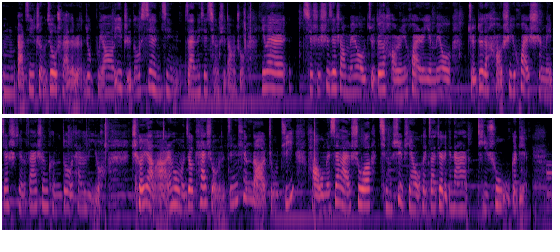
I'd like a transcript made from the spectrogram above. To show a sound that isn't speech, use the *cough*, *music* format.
嗯，把自己拯救出来的人，就不要一直都陷进在那些情绪当中，因为其实世界上没有绝对的好人与坏人，也没有绝对的好事与坏事，每件事情的发生可能都有它的理由。扯远了啊，然后我们就开始我们今天的主题。好，我们先来说情绪篇，我会在这里跟大家提出五个点。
